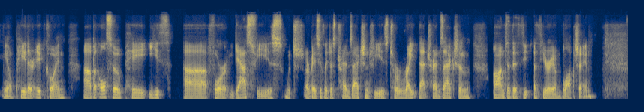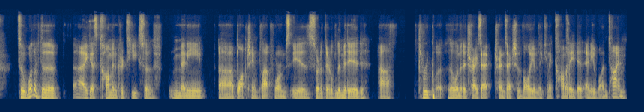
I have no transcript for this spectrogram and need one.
you know pay their ApeCoin, uh, but also pay ETH uh, for gas fees, which are basically just transaction fees, to write that transaction onto the Ethereum blockchain. So, one of the, I guess, common critiques of many uh, blockchain platforms is sort of their limited uh, throughput, the limited transa- transaction volume they can accommodate at any one time.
